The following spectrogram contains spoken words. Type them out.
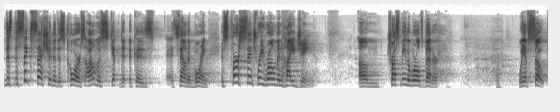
this, the sixth session of this course, I almost skipped it because it sounded boring. It's first century Roman hygiene. Um, trust me, the world's better. we have soap.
